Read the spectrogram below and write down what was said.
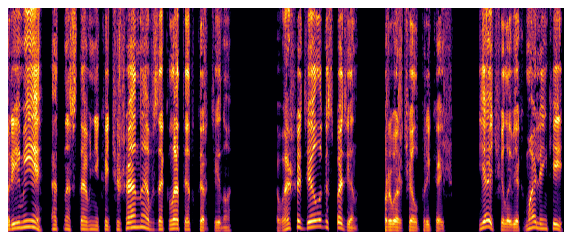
«Прими от наставника Чижана в заклад эту картину». «Ваше дело, господин», — проворчал приказчик. «Я человек маленький,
